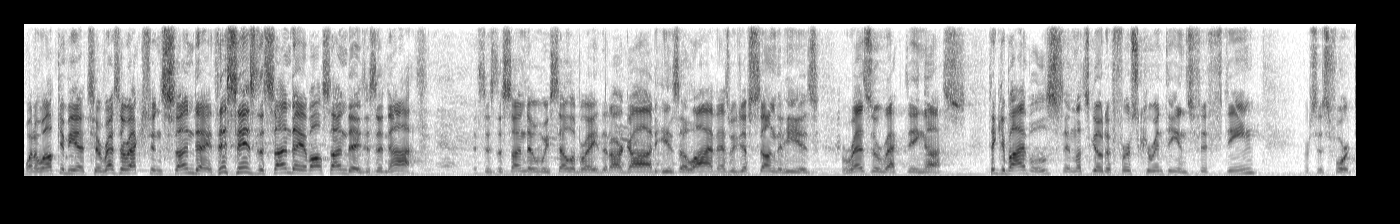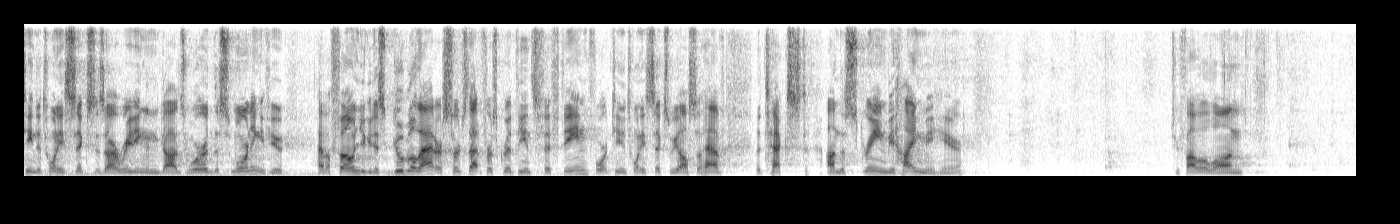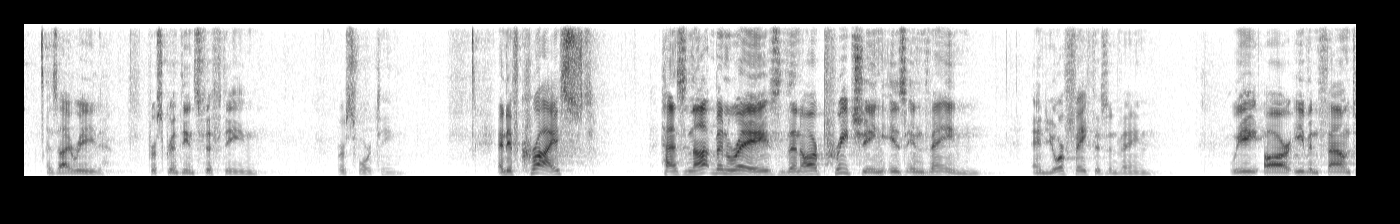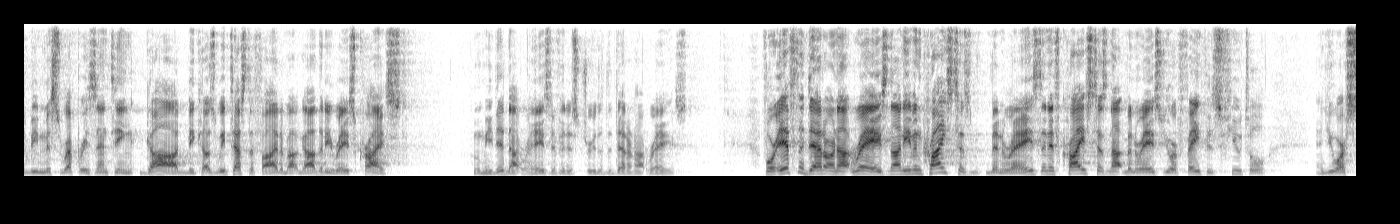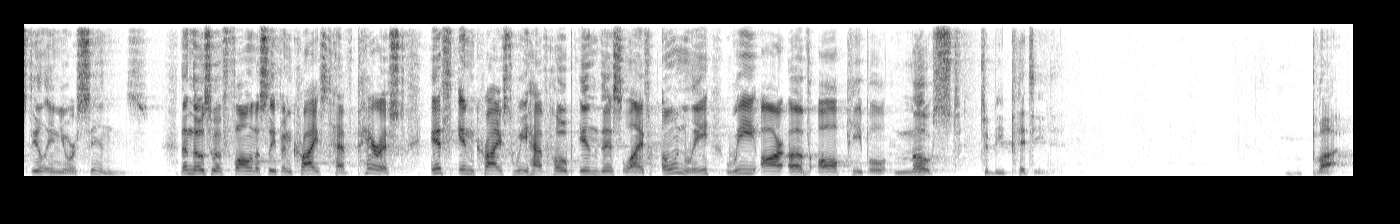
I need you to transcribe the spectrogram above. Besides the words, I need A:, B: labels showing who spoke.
A: want to welcome you to Resurrection Sunday. This is the Sunday of all Sundays, is it not? This is the Sunday when we celebrate that our God is alive, and as we've just sung, that He is resurrecting us. Take your Bibles and let's go to 1 Corinthians 15, verses 14 to 26 is our reading in God's Word this morning. If you have a phone, you can just Google that or search that, 1 Corinthians 15, 14 to 26. We also have the text on the screen behind me here you follow along as I read 1 Corinthians 15, verse 14. And if Christ has not been raised, then our preaching is in vain, and your faith is in vain. We are even found to be misrepresenting God because we testified about God that He raised Christ, whom He did not raise, if it is true that the dead are not raised. For if the dead are not raised, not even Christ has been raised. And if Christ has not been raised, your faith is futile and you are still in your sins. Then those who have fallen asleep in Christ have perished. If in Christ we have hope in this life only, we are of all people most to be pitied. But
